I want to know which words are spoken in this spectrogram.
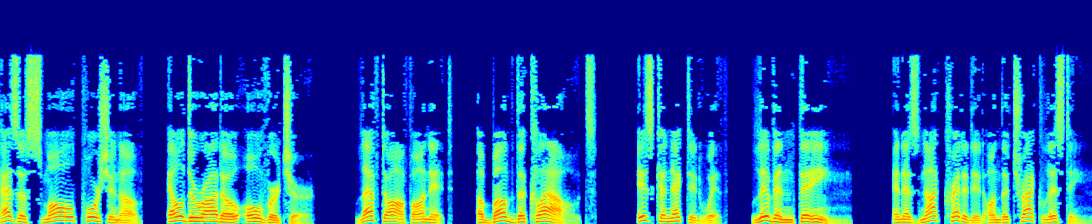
has a small portion of Eldorado Overture left off on it. Above the Clouds is connected with Livin' Thing and is not credited on the track listing.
